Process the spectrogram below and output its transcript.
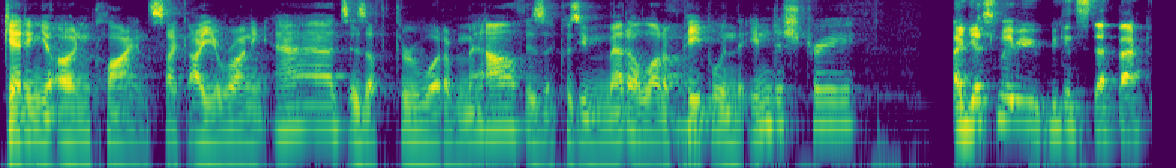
getting your own clients? Like, are you running ads? Is it through word of mouth? Is it because you met a lot of people in the industry? I guess maybe we can step back.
